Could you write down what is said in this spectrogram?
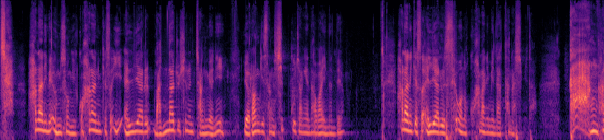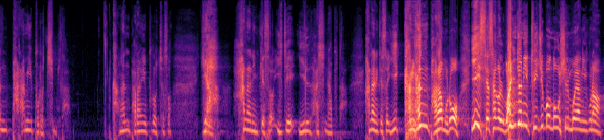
자, 하나님의 음성이 있고 하나님께서 이 엘리야를 만나 주시는 장면이 열왕기상 19장에 나와 있는데요. 하나님께서 엘리야를 세워 놓고 하나님이 나타나십니다. 강한 바람이 불어칩니다. 강한 바람이 불어쳐서 야, 하나님께서 이제 일하시나 보다. 하나님께서 이 강한 바람으로 이 세상을 완전히 뒤집어 놓으실 모양이구나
